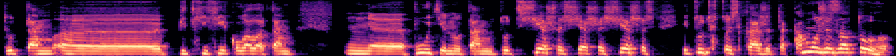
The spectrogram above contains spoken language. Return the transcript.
тут там е, підхіхікувала там е, Путіну, там, тут ще щось, ще щось, ще щось, і тут хтось каже, так, а може за того?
